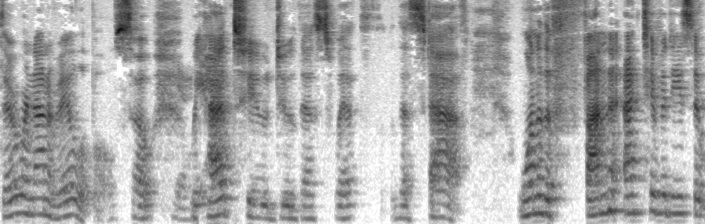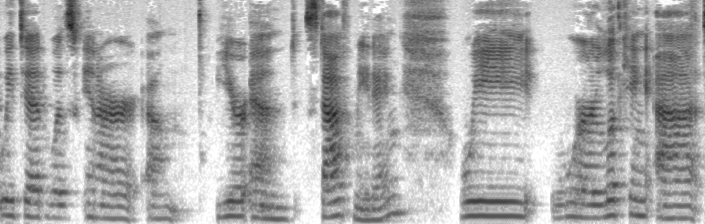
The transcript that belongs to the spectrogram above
there were none available. So yeah. we had to do this with the staff. One of the fun activities that we did was in our um, year end staff meeting, we were looking at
